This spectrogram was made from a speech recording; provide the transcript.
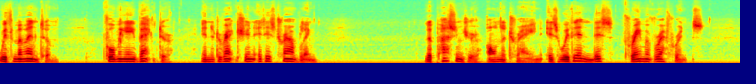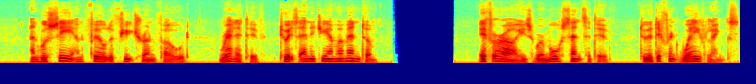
with momentum, forming a vector in the direction it is travelling. The passenger on the train is within this frame of reference and will see and feel the future unfold relative to its energy and momentum. If our eyes were more sensitive to the different wavelengths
